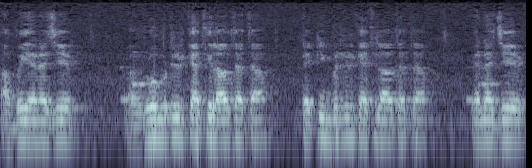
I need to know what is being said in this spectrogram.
આ ભાઈ જે રો મટીરિયલ ક્યાંથી લાવતા હતા પેકિંગ મટીરિયલ ક્યાંથી લાવતા હતા, એના જે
